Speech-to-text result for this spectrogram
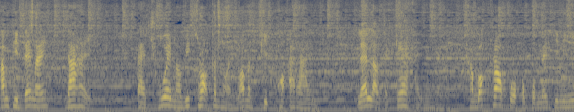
ทำผิดได้ไหมได้ แต่ช่วยมาวิเคราะห์กันหน่อยว่ามันผิดเพราะอะไร และเราจะแก้ไขยังไงคำว่าครอบครัวของผมในที่นี้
